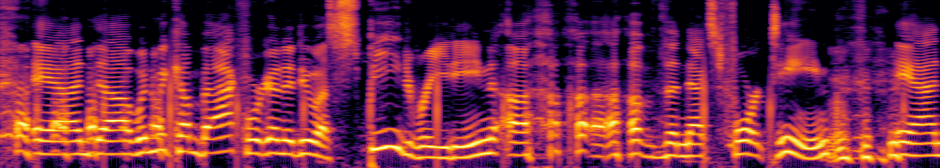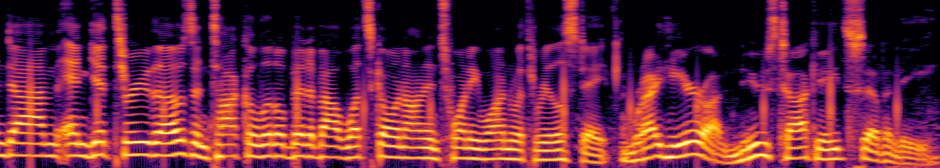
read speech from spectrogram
and uh, when we come back, we're going to do a speed reading uh, of the next 14 and, um, and get through those and talk a little bit about what's going on in 21 with real estate. Right here on News Talk 870.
